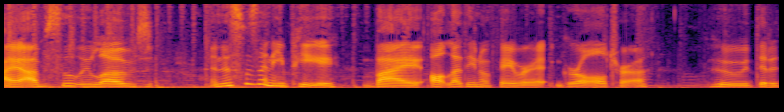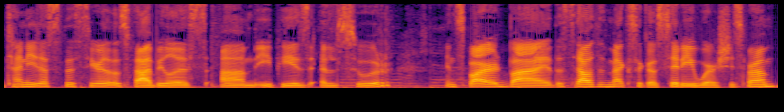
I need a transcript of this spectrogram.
I absolutely loved, and this was an EP by alt Latino favorite Girl Ultra, who did a tiny desk this year that was fabulous. Um, the EP is El Sur, inspired by the south of Mexico City, where she's from,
